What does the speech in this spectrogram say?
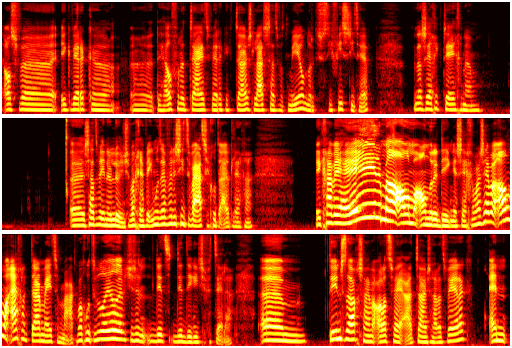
als we, ik werk uh, de helft van de tijd werk ik thuis. De laatste tijd wat meer, omdat ik dus die fiets niet heb. En dan zeg ik tegen hem... Uh, zaten we in een lunch. Wacht even, ik moet even de situatie goed uitleggen. Ik ga weer helemaal allemaal andere dingen zeggen. Maar ze hebben allemaal eigenlijk daarmee te maken. Maar goed, ik wil heel eventjes dit, dit dingetje vertellen. Ehm, dinsdag zijn we alle twee thuis aan het werk. En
